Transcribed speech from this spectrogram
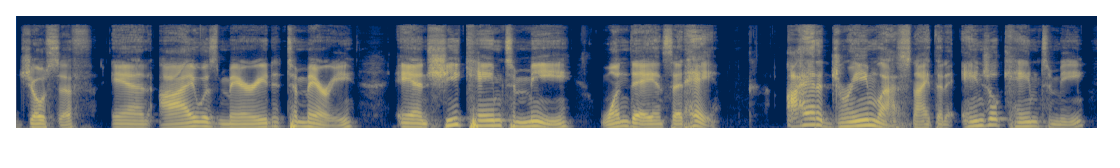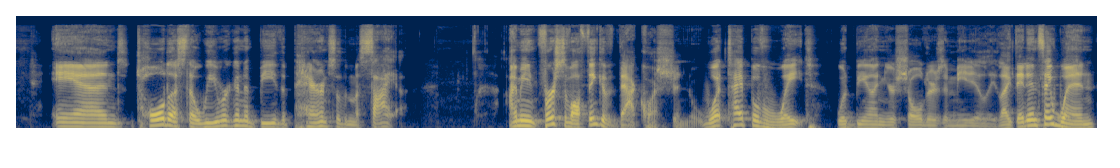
Joseph and I was married to Mary and she came to me one day and said, Hey, I had a dream last night that an angel came to me and told us that we were going to be the parents of the Messiah. I mean, first of all, think of that question. What type of weight would be on your shoulders immediately? Like they didn't say when.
